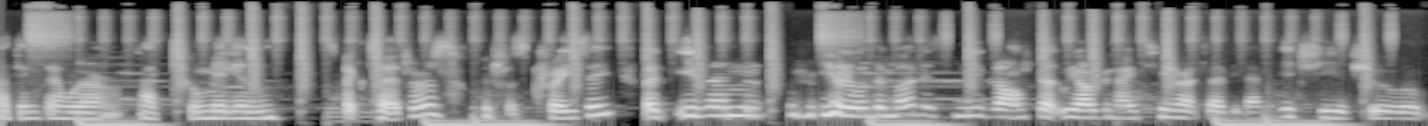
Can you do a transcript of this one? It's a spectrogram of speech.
I think there were like two million spectators, which was crazy. But even, you know, the modest Nuit Blanche that we organized here at La Villa Medici a few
